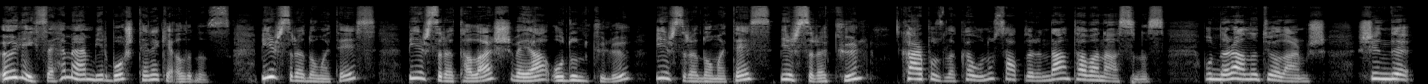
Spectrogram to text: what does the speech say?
Öyleyse hemen bir boş teneke alınız. Bir sıra domates, bir sıra talaş veya odun külü, bir sıra domates, bir sıra kül, karpuzla kavunu saplarından tavana asınız. Bunları anlatıyorlarmış. Şimdi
